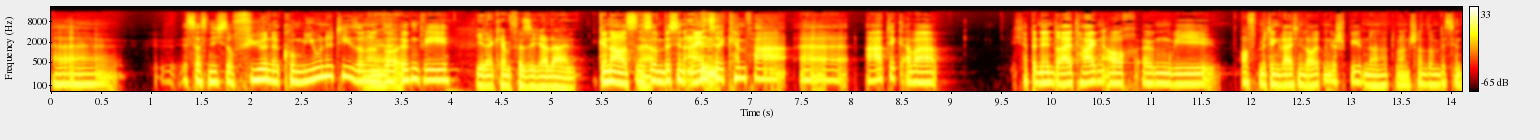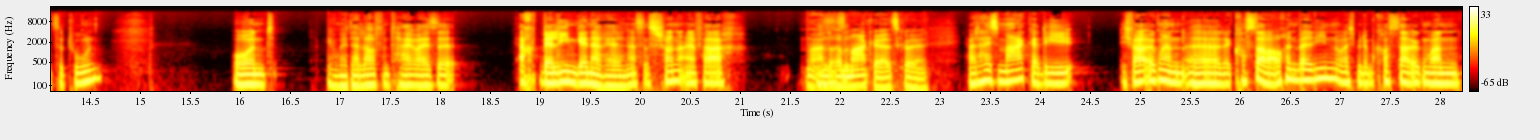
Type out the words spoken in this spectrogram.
äh, ist das nicht so für eine Community, sondern Ja. so irgendwie, Jeder kämpft für sich allein. Genau, es ist Ja. so ein bisschen Einzelkämpferartig, aber ich habe in den drei Tagen auch irgendwie oft mit den gleichen Leuten gespielt und dann hatte man schon so ein bisschen zu tun. Und Junge, da laufen teilweise, ach Berlin generell, ne? Es ist schon einfach, Eine andere Marke als Köln. ja, was heißt Marke? Die, ich war irgendwann, äh, der Costa war auch in Berlin, war ich mit dem Costa irgendwann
